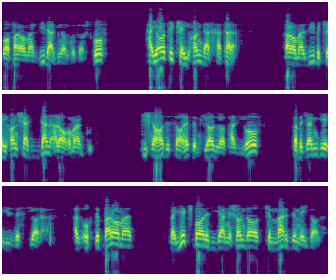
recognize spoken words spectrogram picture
با فرامرزی در میان گذاشت. گفت حیات کیهان در خطر است. فرامرزی به کیهان شدیدن علاقمند بود. پیشنهاد صاحب امتیاز را پذیرفت و به جنگ ایزوستیا رفت از عهده برآمد و یک بار دیگر نشان داد که مرد میدان است.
